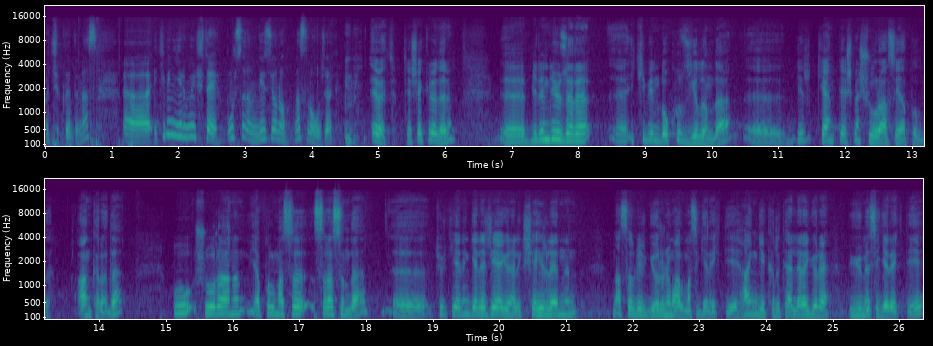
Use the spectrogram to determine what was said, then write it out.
açıkladınız. Ee, 2023'te Bursa'nın vizyonu nasıl olacak? Evet, teşekkür ederim. Ee, bilindiği üzere e, 2009 yılında e, bir kentleşme şurası yapıldı Ankara'da. Bu şuranın yapılması sırasında e, Türkiye'nin geleceğe yönelik şehirlerinin nasıl bir görünüm alması gerektiği, hangi kriterlere göre büyümesi gerektiği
